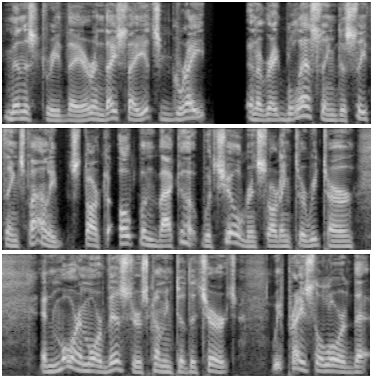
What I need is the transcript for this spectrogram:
ministry there. And they say it's great and a great blessing to see things finally start to open back up with children starting to return and more and more visitors coming to the church. We praise the Lord that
